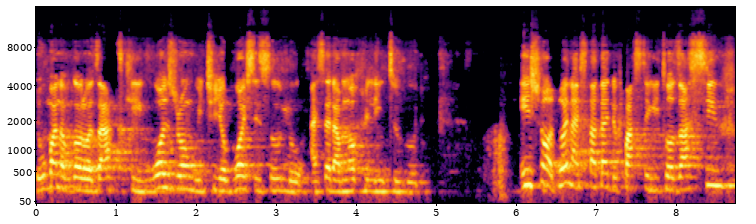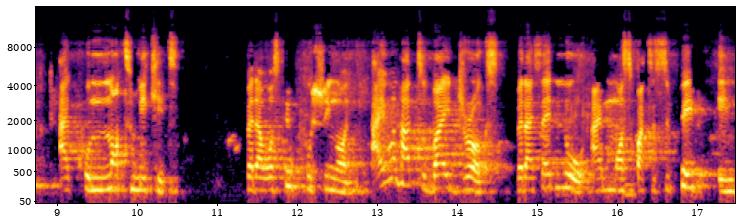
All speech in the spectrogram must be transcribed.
the woman of God was asking, What's wrong with you? Your voice is so low. I said, I'm not feeling too good. In short, when I started the fasting, it was as if I could not make it, but I was still pushing on. I even had to buy drugs, but I said, No, I must participate in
